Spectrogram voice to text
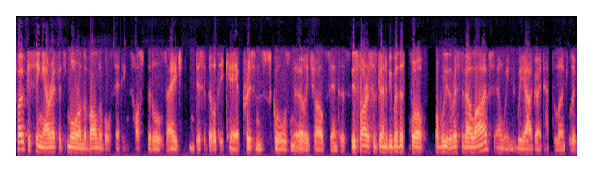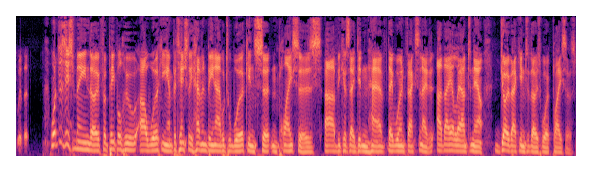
focusing our efforts more on the vulnerable settings hospitals, aged and disability care, prisons, schools, and early child centres. This virus is going to be with us for probably the rest of our lives, and we, we are going to have to learn to live with it. What does this mean, though, for people who are working and potentially haven't been able to work in certain places uh, because they didn't have, they weren't vaccinated? Are they allowed to now go back into those workplaces?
